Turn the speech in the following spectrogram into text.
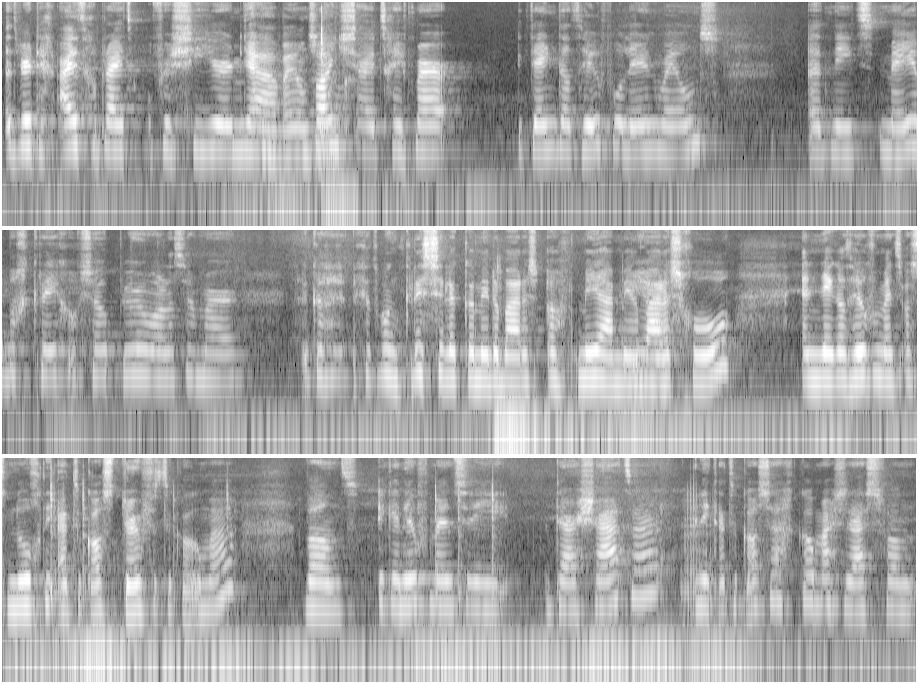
het werd echt uitgebreid versierd. Ja, bij ons bandjes uitgegeven. Maar ik denk dat heel veel leerlingen bij ons het niet mee hebben gekregen of zo. Puur omdat het zeg maar. Ik, zat op een christelijke middelbare, of, ja, middelbare Ja. school. En ik denk dat heel veel mensen alsnog niet uit de kast durfden te komen. Want ik ken heel veel mensen die daar zaten en niet uit de kast zijn gekomen. Maar ze van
